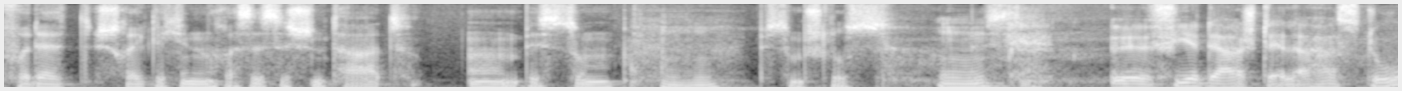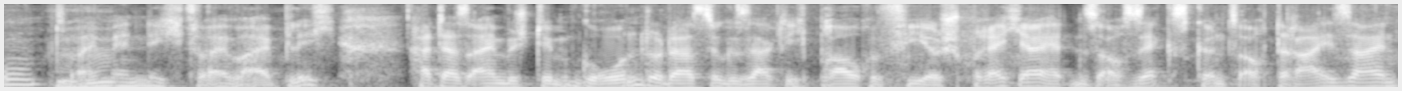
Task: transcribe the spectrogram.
vor der schrecklichen rassistischen Tat äh, bis, zum, mhm. bis zum Schluss. Mhm. Bis äh, vier Darsteller hast du, zwei mhm. männlich, zwei weiblich. Hat das einen bestimmten Grund oder hast du gesagt, ich brauche vier Sprecher? Hätten es auch sechs, könnte es auch drei sein?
